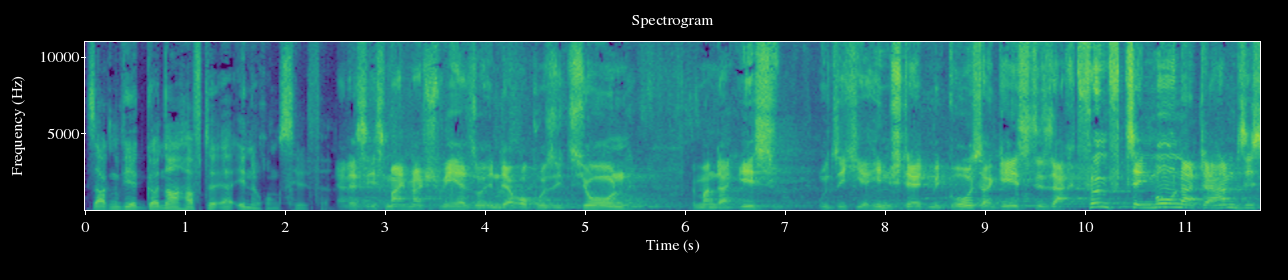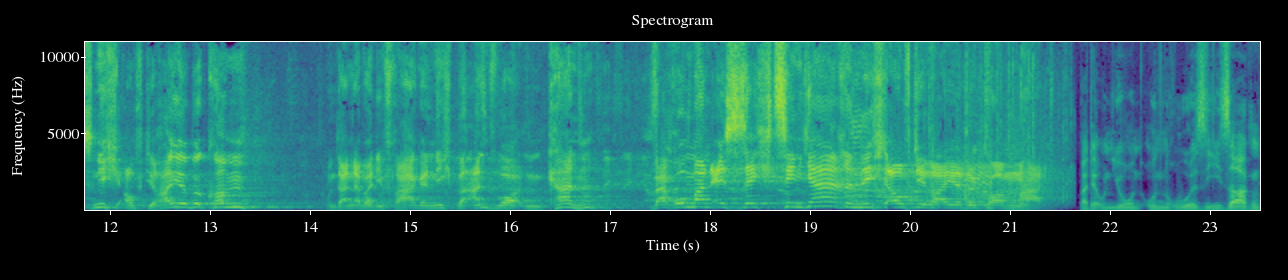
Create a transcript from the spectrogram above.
sagen wir, gönnerhafte Erinnerungshilfe. Ja, das ist manchmal schwer so in der Opposition, wenn man da ist und sich hier hinstellt mit großer Geste, sagt, 15 Monate haben Sie es nicht auf die Reihe bekommen und dann aber die Frage nicht beantworten kann, warum man es 16 Jahre nicht auf die Reihe bekommen hat bei der Union Unruhe. Sie sagen,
